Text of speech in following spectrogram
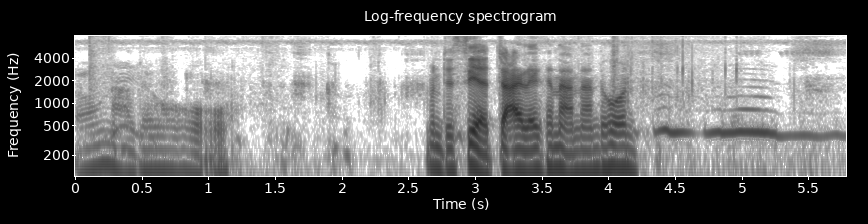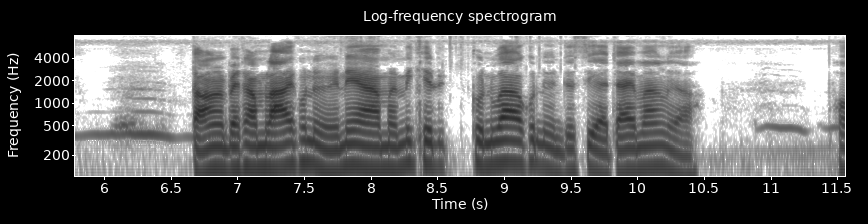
ร้องหนักเลยโอ้โห มันจะเสียใจเลยขนาดนั้นทุกคนตอนมันไปทำร้ายคนอื่นเนี่ย มันไม่คิดคุณว่าคนอื่นจะเสียใจมากเลยเหรอพอ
